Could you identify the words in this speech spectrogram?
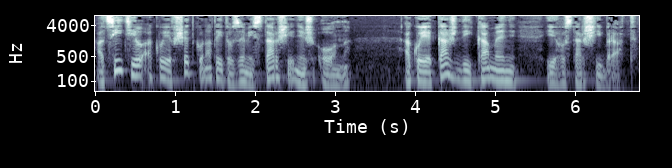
a cítil, ako je všetko na tejto zemi staršie než on. Ako je každý kameň jeho starší brat.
